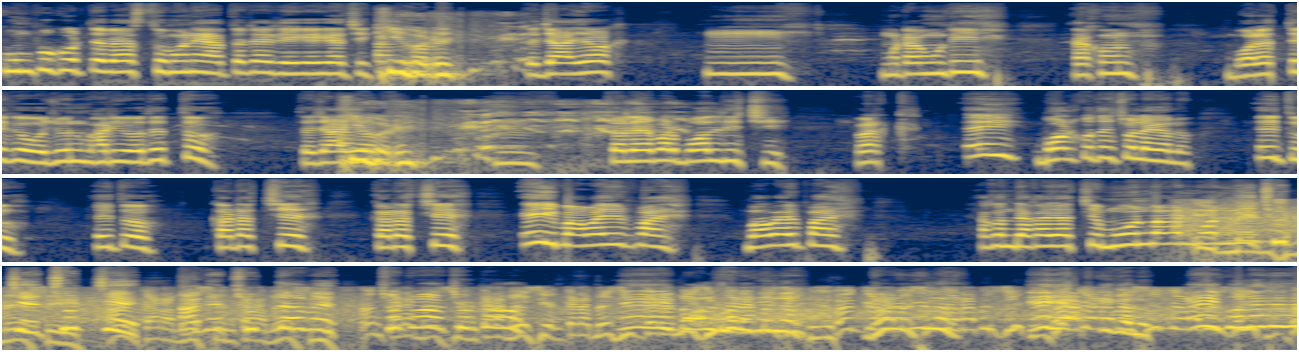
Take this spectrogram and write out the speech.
কুম্পু করতে ব্যস্ত মানে এতটাই রেগে গেছে কি হবে? তো যাই হোক মোটামুটি এখন বলের থেকে ওজন ভারী ওদের তো। তো যাই হোক চলো এবার বল দিচ্ছি। এবার এই বল কোথায় চলে গেল? এই তো এই তো কাটাচ্ছে কাটাচ্ছে। এই বাবাইয়ের পায় বাবাইয়ের পায়। এখন দেখা যাচ্ছে মোহনবাগান বল নিয়ে ছুটছে ছুটছে আগে ছুটতে হবে ছোট ছোট এই বল ধরে নিল ধরে নিল এই আটকে গেল এই গোলে দিল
